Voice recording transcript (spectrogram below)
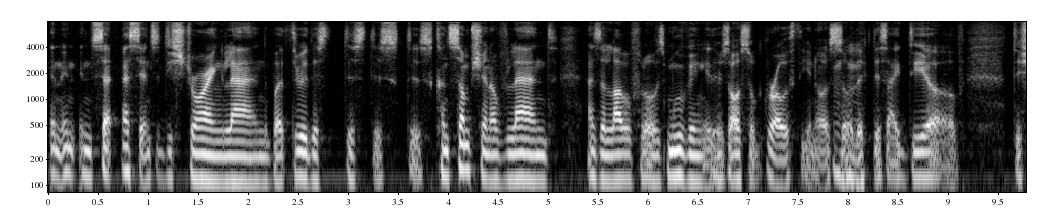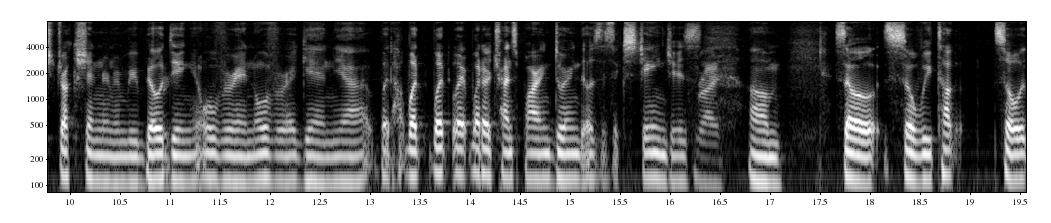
in, in, in se- essence destroying land but through this this this this consumption of land as the lava flow is moving there's also growth you know so Mhm. like this idea of destruction and rebuilding over and over again yeah but h- what what what, what are transpiring during those these exchanges Right. um, so so we talk so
